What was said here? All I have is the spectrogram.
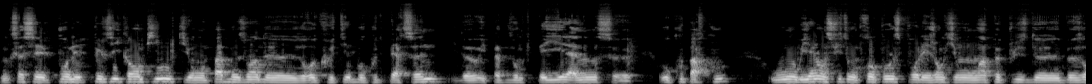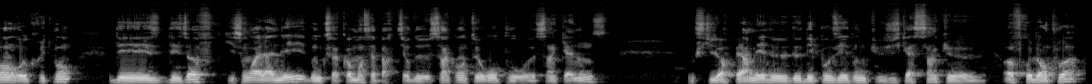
Donc ça, c'est pour les petits campings qui n'ont pas besoin de, recruter beaucoup de personnes. Ils peuvent donc payer l'annonce euh, au coup par coup. Ou bien ensuite, on propose pour les gens qui ont un peu plus de besoin en recrutement des, des offres qui sont à l'année. Donc ça commence à partir de 50 euros pour 5 annonces ce qui leur permet de, déposer donc jusqu'à 5 euh, offres d'emploi.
